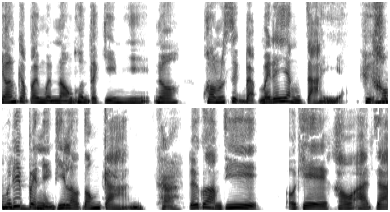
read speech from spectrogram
ย้อนกลับไปเหมือนน้องคนตะกี้นี้เนาะความรู้สึกแบบไม่ได้อย่างใจอะคือเขาไม่ได้เป็นอย่างที่เราต้องการค่ะด้วยความที่ โอเค เขาอาจจะ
